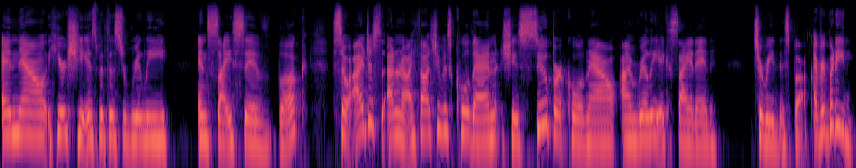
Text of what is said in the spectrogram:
And now here she is with this really incisive book. So I just, I don't know. I thought she was cool then. She's super cool now. I'm really excited to read this book. Everybody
